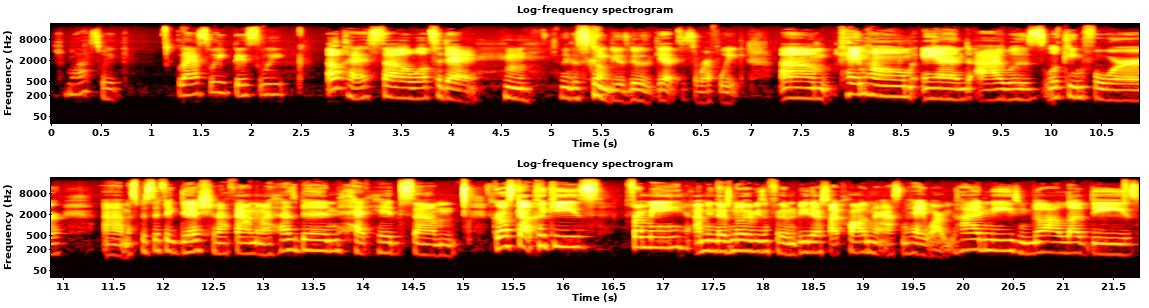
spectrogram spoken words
It's from last week. Last week, this week. Okay, so well today. Hmm, I think this is going to be as good as it gets. It's a rough week. Um, came home and I was looking for um, a specific dish, and I found that my husband had hid some Girl Scout cookies from me. I mean, there's no other reason for them to be there, so I called him and I asked him, "Hey, why are you hiding these? You know I love these.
